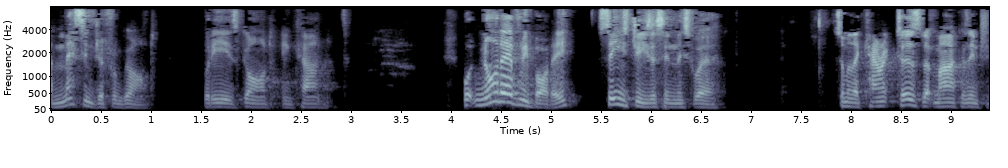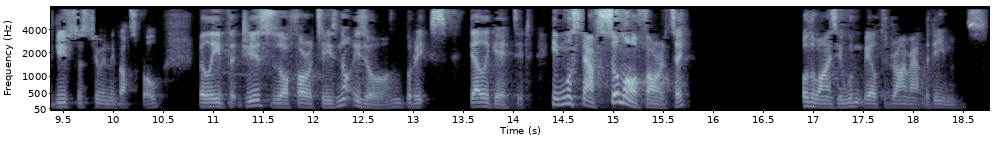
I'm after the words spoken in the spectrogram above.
a messenger from God, but he is God incarnate. But not everybody sees Jesus in this way. Some of the characters that Mark has introduced us to in the gospel believe that Jesus' authority is not his own, but it's delegated. He must have some authority, otherwise he wouldn't be able to drive out the demons.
